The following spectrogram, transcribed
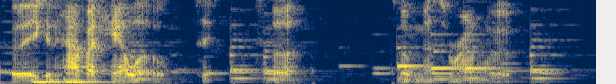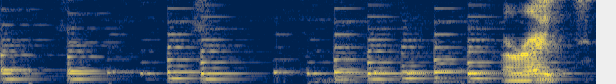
so they can have a Halo to, to, to mess around with. Alright.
